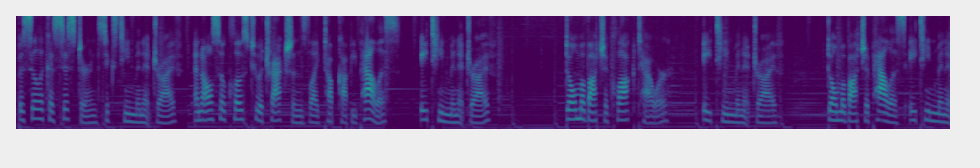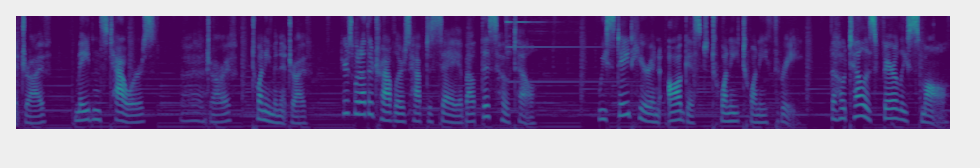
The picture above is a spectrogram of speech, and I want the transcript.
Basilica Cistern, 16 minute drive, and also close to attractions like Topkapi Palace, 18 minute drive, Dolmabahce Clock Tower, 18 minute drive, Dolmabahce Palace, 18 minute drive, Maidens Towers, drive, 20 minute drive. Here's what other travelers have to say about this hotel. We stayed here in August 2023. The hotel is fairly small,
